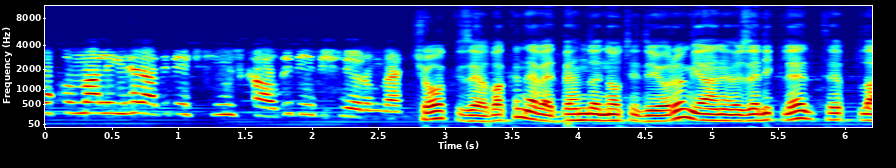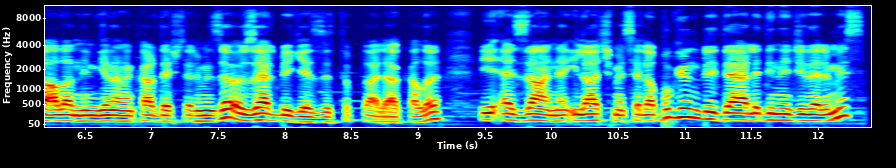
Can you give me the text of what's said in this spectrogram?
o konularla ilgili herhalde bir eksiğimiz kaldı diye düşünüyorum ben. Çok güzel. Bakın evet ben de not ediyorum. Yani özellikle tıpla alan ilgilenen kardeşlerimize özel bir gezi tıpla alakalı. Eczane, ilaç mesela. Bugün bir değerli dinleyicilerimiz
